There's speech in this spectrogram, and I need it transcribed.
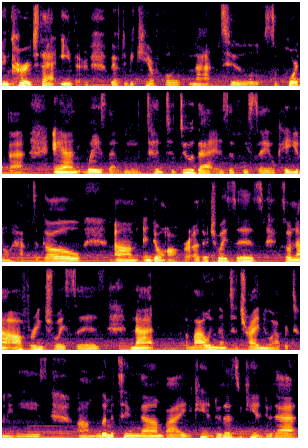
encourage that either. We have to be careful not to support that. And ways that we tend to do that is if we say, okay, you don't have to go, um, and don't offer other choices. So, not offering choices, not allowing them to try new opportunities, um, limiting them by you can't do this, you can't do that,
